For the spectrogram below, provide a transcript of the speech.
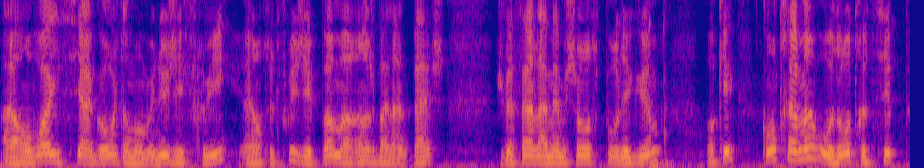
Alors, on voit ici à gauche dans mon menu, j'ai fruits. Et en dessous de fruits, j'ai pomme, orange, banane, pêche. Je vais faire la même chose pour légumes. OK? Contrairement aux autres types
